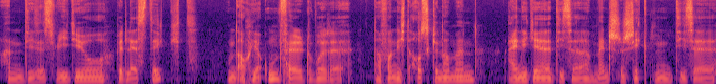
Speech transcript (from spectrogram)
an dieses Video belästigt und auch ihr Umfeld wurde davon nicht ausgenommen. Einige dieser Menschen schickten diese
